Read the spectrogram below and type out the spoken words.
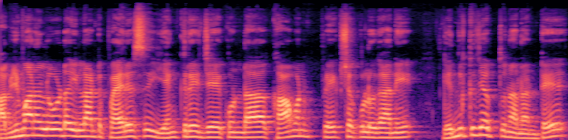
అభిమానులు కూడా ఇలాంటి పైరసీ ఎంకరేజ్ చేయకుండా కామన్ ప్రేక్షకులు కానీ ఎందుకు చెప్తున్నానంటే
